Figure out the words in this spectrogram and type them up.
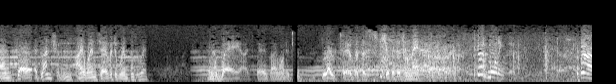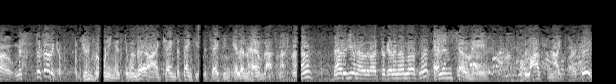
And so, at luncheon, I went over to Wimper's Red. In a way, I suppose I wanted to gloat over the stupid little man. Good morning, sir. Oh, Mr. Farragut. Good morning, Mr. Wimper. I came to thank you for taking Ellen home last night. Huh? How did you know that I took Ellen home last night? Ellen told me last night. I see.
